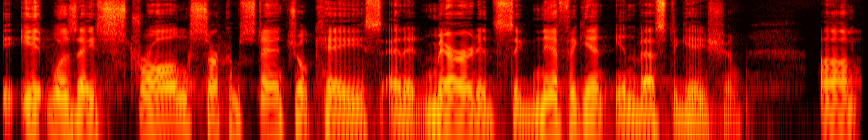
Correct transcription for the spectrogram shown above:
it was a strong circumstantial case and it merited significant investigation. Um,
